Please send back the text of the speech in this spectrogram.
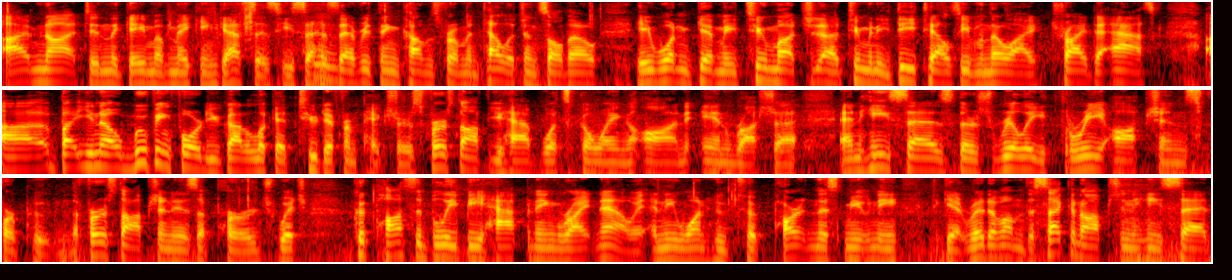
I'm not in the game of making guesses. He says mm. everything comes from intelligence, although he wouldn't give me too much, uh, too many details, even though I tried to ask. Uh, but, you know, moving forward, you've got to look at two different pictures. First off, you have what's going on in Russia. And he says there's really three options for Putin. The first option is a purge, which could possibly be happening right now. Anyone who took part in this mutiny to get rid of them. The second option, he said,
